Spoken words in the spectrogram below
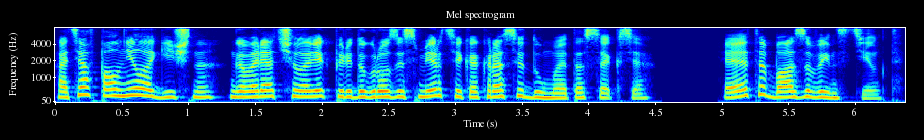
Хотя вполне логично. Говорят, человек перед угрозой смерти как раз и думает о сексе. Это базовый инстинкт.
